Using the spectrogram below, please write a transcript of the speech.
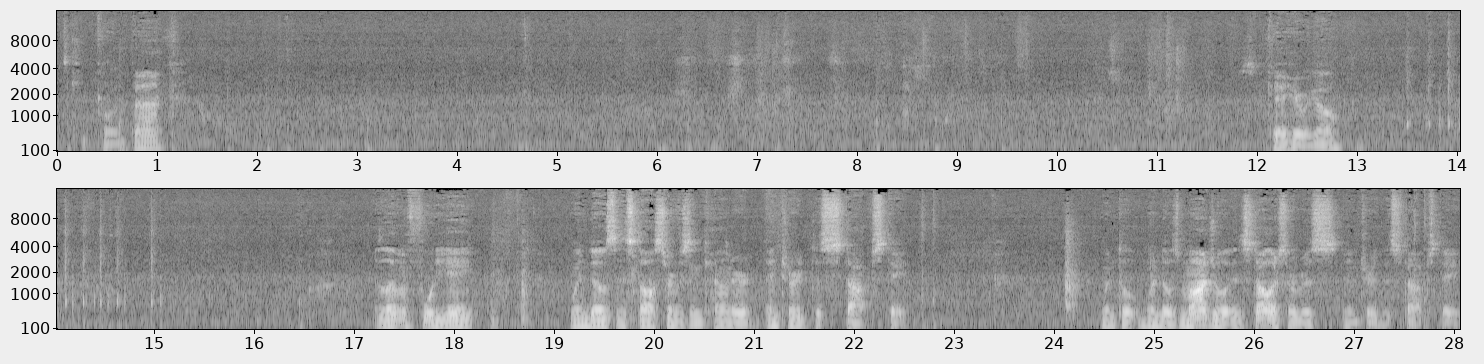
Let's keep going back. Okay, here we go. 1148 Windows install service encounter entered the stop state. Windows module installer service entered the stop state.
